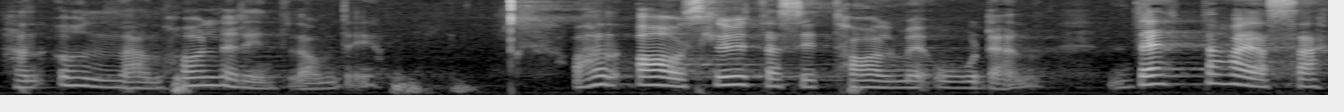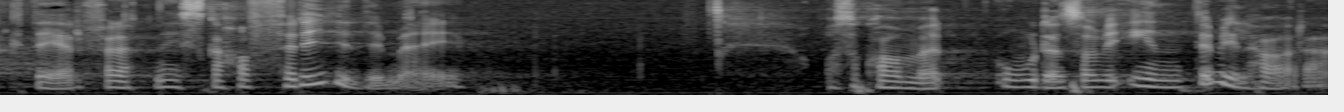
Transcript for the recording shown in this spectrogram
Han undanhåller inte dem det. Och han avslutar sitt tal med orden Detta har jag sagt er för att ni ska ha frid i mig. Och så kommer orden som vi inte vill höra.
